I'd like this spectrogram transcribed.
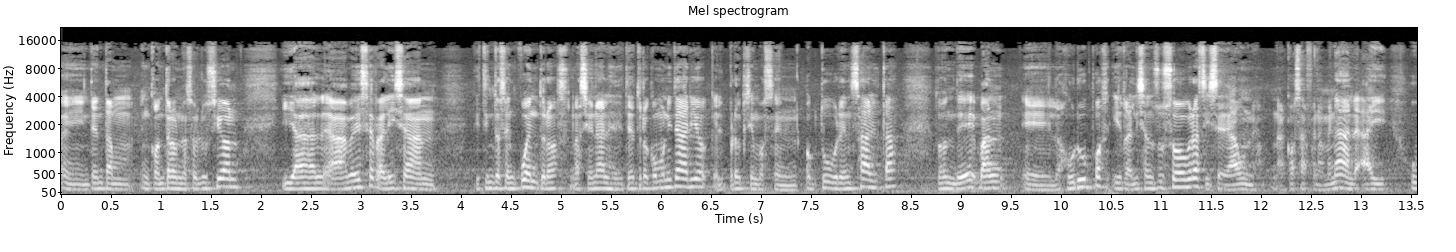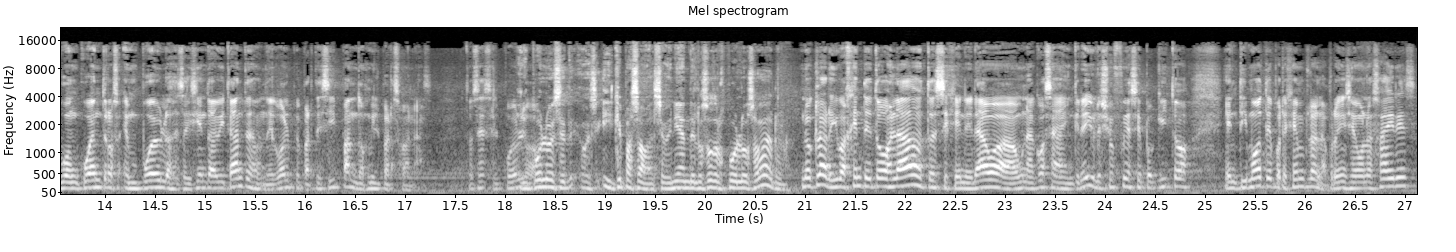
eh, intentan encontrar una solución y a, a veces realizan distintos encuentros nacionales de teatro comunitario, que el próximo es en octubre en Salta, donde van eh, los grupos y realizan sus obras y se da una, una cosa fenomenal. Hay, hubo encuentros en pueblos de 600 habitantes donde de golpe participan 2.000 personas. Entonces el pueblo... El pueblo ese- ¿Y qué pasaba? ¿Se venían de los otros pueblos a ver? No, claro, iba gente de todos lados, entonces se generaba una cosa increíble. Yo fui hace poquito en Timote, por ejemplo, en la provincia de Buenos Aires,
